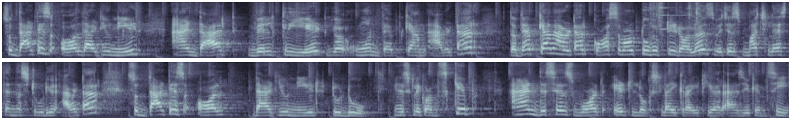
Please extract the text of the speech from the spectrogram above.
So that is all that you need and that will create your own webcam avatar. The webcam avatar costs about $250 which is much less than the studio avatar. So that is all that you need to do. You just click on skip and this is what it looks like right here as you can see.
